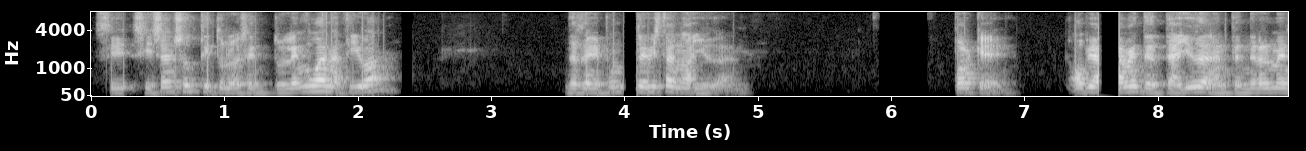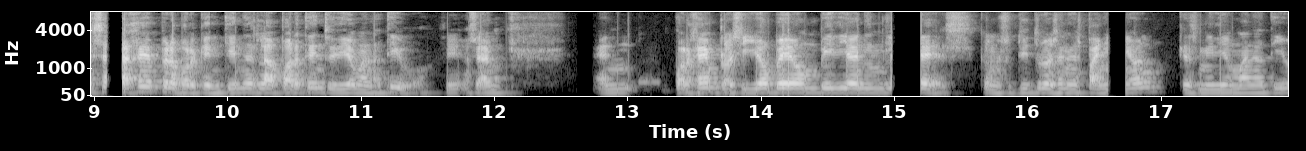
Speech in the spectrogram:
si, son subtítulos en tu lengua nativa, desde mi punto de vista no ayudan. ¿Por qué? obviamente te ayudan a entender el mensaje, pero porque entiendes la parte en tu idioma nativo. O sea, por ejemplo, si yo veo un vídeo en inglés con subtítulos en español, que es mi idioma nativo,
